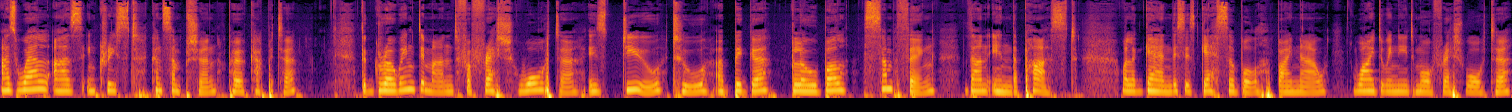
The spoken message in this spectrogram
as well as increased consumption per capita, the growing demand for fresh water is due to a bigger global something than in the past. Well, again, this is guessable by now. Why do we need more fresh water?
